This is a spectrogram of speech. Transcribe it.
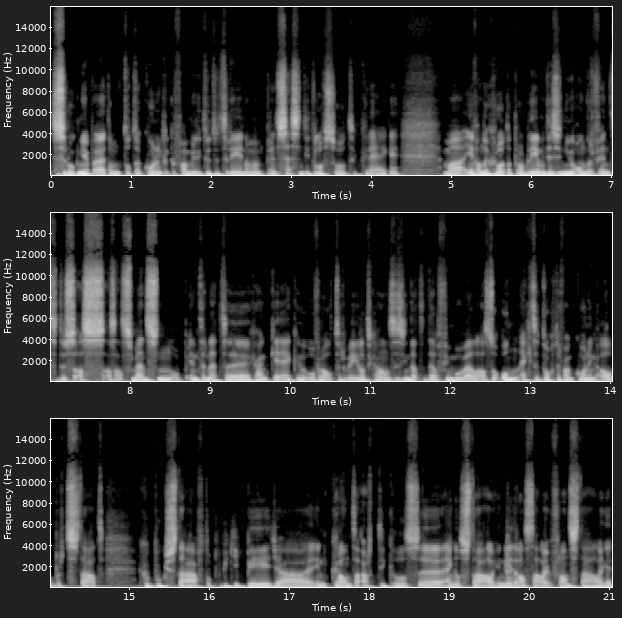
Ze is er ook niet op uit om tot de koninklijke familie toe te treden, om een prinsessentitel of zo te krijgen. Maar een van de grote problemen die ze nu ondervindt, dus als, als, als mensen op internet uh, gaan kijken, overal ter wereld, gaan ze zien dat Delphine Boel als de onechte dochter van koning Albert staat geboekstaafd op Wikipedia, in krantenartikels, uh, Engelstalige, Nederlandstalige, Franstalige.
